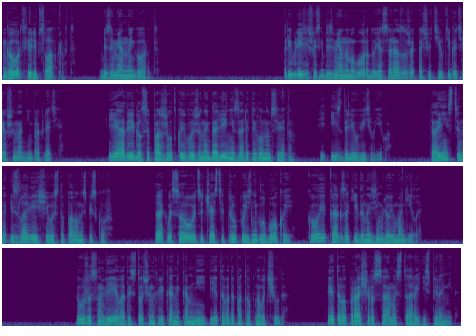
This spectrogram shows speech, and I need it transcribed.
Говард Филлипс Лавкрафт. Безымянный город. Приблизившись к безымянному городу, я сразу же ощутил тяготевшее над ним проклятие. Я двигался по жуткой выжженной долине, залитой лунным светом, и издали увидел его. Таинственно и зловеще выступал он из песков. Так высовываются части трупа из неглубокой, кое-как закиданной землей у могилы. Ужасом веяло от источенных веками камней и этого допотопного чуда. Этого пращура самый старый из пирамид.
